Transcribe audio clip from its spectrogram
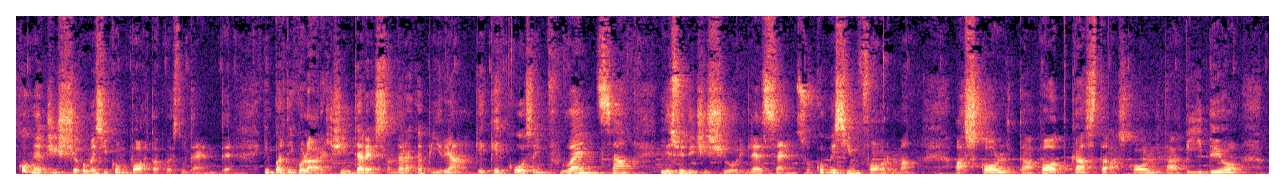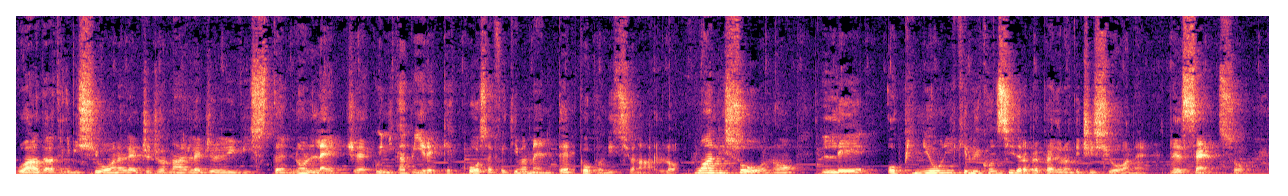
come agisce, come si comporta questo utente. In particolare ci interessa andare a capire anche che cosa influenza le sue decisioni, nel senso come si informa, ascolta podcast, ascolta video, guarda la televisione, legge giornali, legge le riviste, non legge, quindi capire che cosa effettivamente può condizionarlo. Quali sono le opinioni che lui considera per prendere una decisione, nel senso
